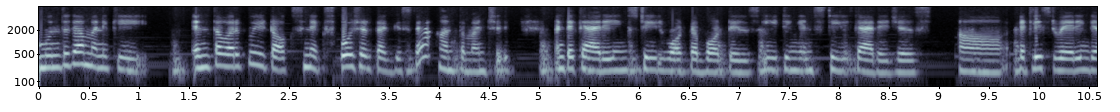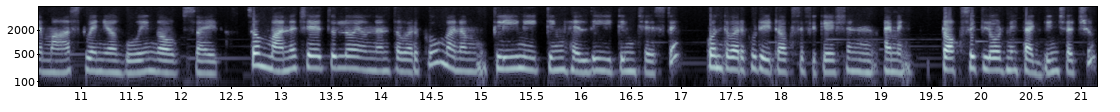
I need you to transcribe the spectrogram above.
ముందుగా మనకి ఎంతవరకు ఈ టాక్సిన్ ఎక్స్పోజర్ తగ్గిస్తే అంత మంచిది. అంటే carrying steel water bottles eating in steel carriages at least wearing a mask when you are going outside so మన చేతుల్లో ఉన్నంత వరకు మనం క్లీన్ ఈటింగ్ హెల్దీ ఈటింగ్ చేస్తే కొంతవరకు డీటాక్సిఫికేషన్ ఐ మీన్ టాక్సిక్ లోడ్ని తగ్గించవచ్చు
